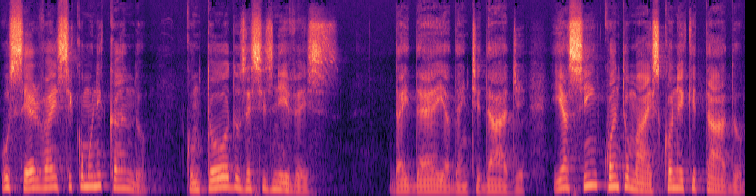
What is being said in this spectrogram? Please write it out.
o ser vai se comunicando com todos esses níveis da ideia, da entidade. E assim, quanto mais conectado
